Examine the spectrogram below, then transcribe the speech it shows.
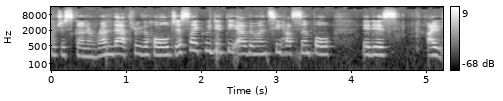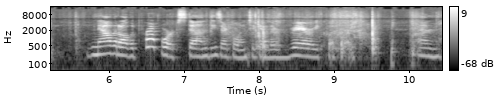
we're just going to run that through the hole just like we did the other one. See how simple it is. I Now that all the prep work's done, these are going together very quickly. And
